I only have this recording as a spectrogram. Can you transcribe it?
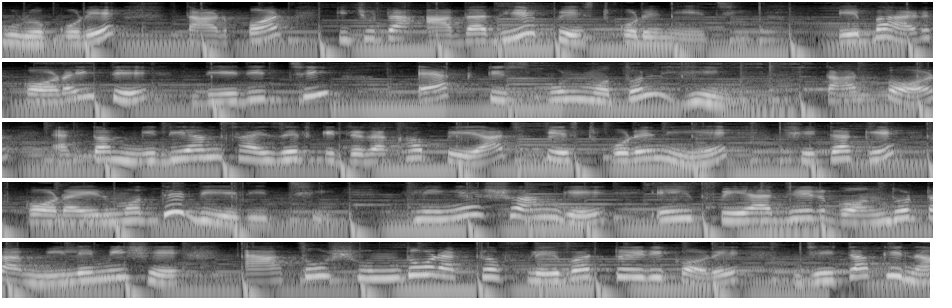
গুঁড়ো করে তারপর কিছুটা আদা দিয়ে পেস্ট করে নিয়েছি। এবার কড়াইতে দিয়ে দিচ্ছি এক টিস্পুন মতন হিং। তারপর একটা মিডিয়াম সাইজের কেটে রাখা পেঁয়াজ পেস্ট করে নিয়ে সেটাকে কড়াইয়ের মধ্যে দিয়ে দিচ্ছি। হিঙের সঙ্গে এই পেঁয়াজের গন্ধটা মিলেমিশে এত সুন্দর একটা ফ্লেভার তৈরি করে, যেটা কিনা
